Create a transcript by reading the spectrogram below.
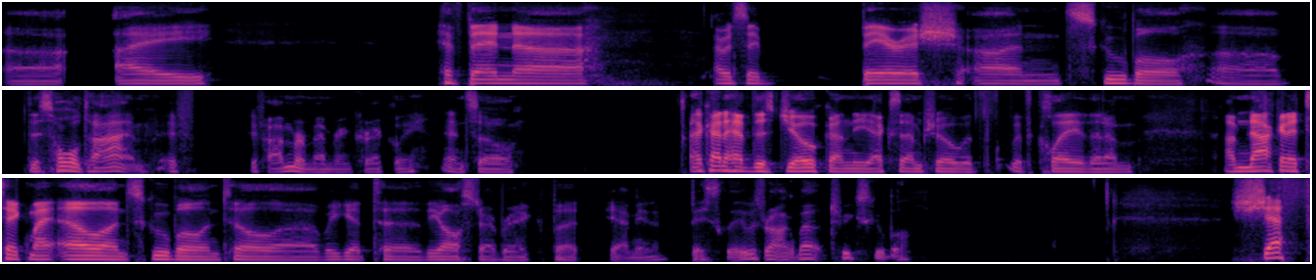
Uh, I have been, uh, I would say, bearish on Skubal uh, this whole time, if if I'm remembering correctly. And so I kind of have this joke on the XM show with with Clay that I'm I'm not going to take my L on Skubal until uh, we get to the All Star break. But yeah, I mean, basically, it was wrong about Tarik Skubal. Chef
